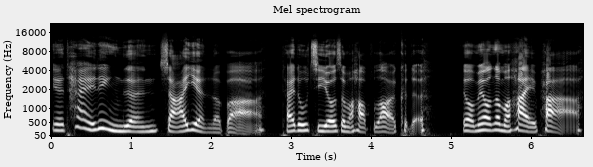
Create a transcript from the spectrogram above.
也太令人傻眼了吧！台独旗有什么好 block 的？有没有那么害怕？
